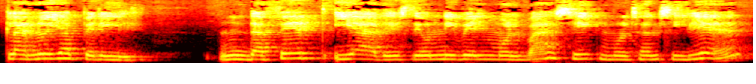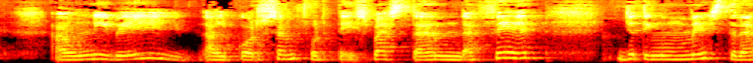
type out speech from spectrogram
clar, no hi ha perill de fet, hi ha des d'un nivell molt bàsic, molt senzillet, a un nivell el cor s'enforteix bastant. De fet, jo tinc un mestre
